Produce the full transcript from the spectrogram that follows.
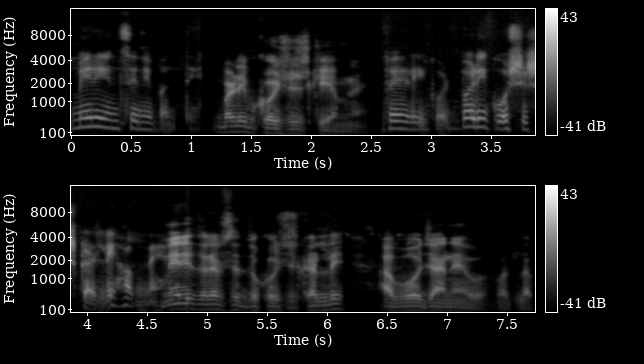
मेरी इनसे नहीं बनती। बड़ी कोशिश की हमने। वेरी गुड बड़ी कोशिश कर ली हमने। मेरी तरफ़ से दो कोशिश कर ली अब वो जाने वो मतलब।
